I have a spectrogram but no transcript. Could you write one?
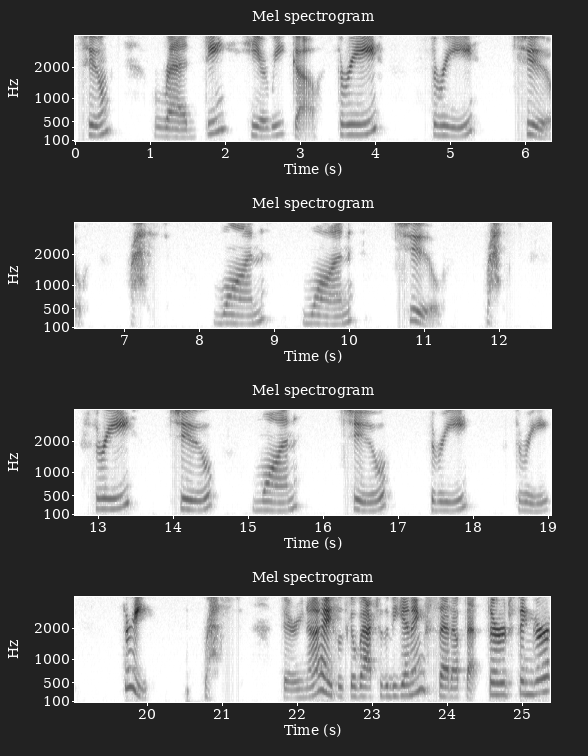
two, ready, here we go. Three, three, two, rest. One, one, two, rest. Three, two, one, two, three, three, three. Rest. Very nice. Let's go back to the beginning. Set up that third finger,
